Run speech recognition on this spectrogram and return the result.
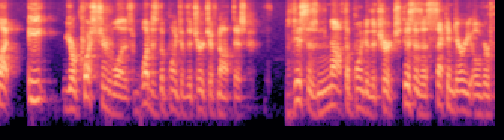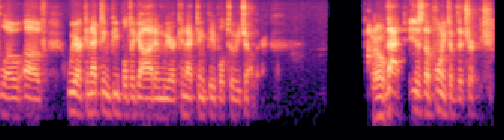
But your question was, what is the point of the church if not this? This is not the point of the church. This is a secondary overflow of we are connecting people to God and we are connecting people to each other. Oh. That is the point of the church.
